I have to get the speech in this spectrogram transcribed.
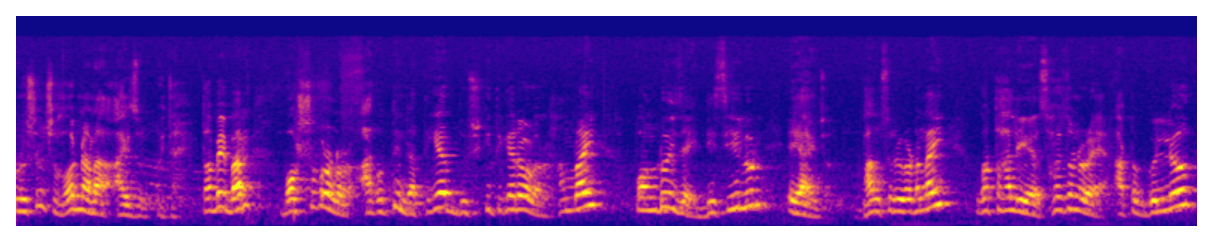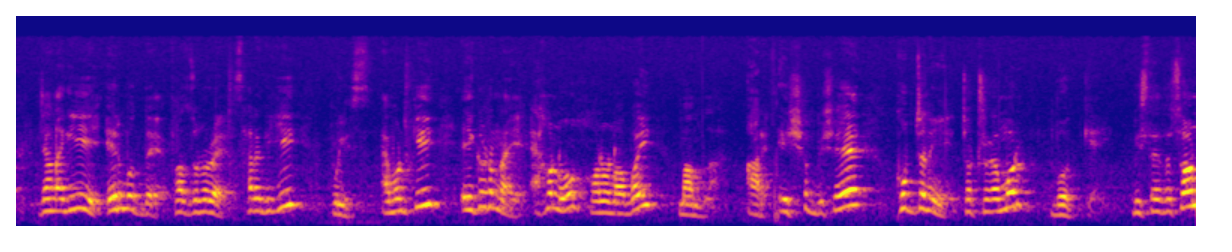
অনুষ্ঠান সহ নানা আয়োজন হয়ে থাকে। তবে এবার বর্ষবরণের আগত দিন রাতিয়ে দুষ্কৃতিকারীর হামলায় পণ্ডই যায় ডিসি হিলুর এই আয়োজন। ভাঙচুরের ঘটনায় গত হালিয়ে ছয় জনের আটক করলেও জানা গিয়ে এর মধ্যে পাঁচ জনের ছাড়ে দিকে পুলিশ। এমনকি এই ঘটনায় এখনও হননবয় মামলা। আর এইসব বিষয়ে খুব জানিয়ে চট্টগ্রামের বোধকে। বিস্তারিত শোন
